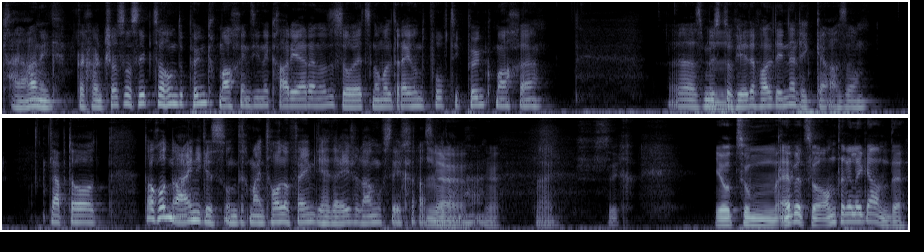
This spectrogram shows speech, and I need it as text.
Keine Ahnung, der könnte schon so 1700 Punkte machen in seiner Karriere oder so. Jetzt nochmal 350 Punkte machen. Das müsste auf jeden Fall drin liegen. Also, ich glaube, da, da kommt noch einiges. Und ich meine, Hall of Fame, die hat er eh schon lange auf sicher. Also Ja, ja, ja. Nein, sicher. Ja, zum, eben zur anderen Legende,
